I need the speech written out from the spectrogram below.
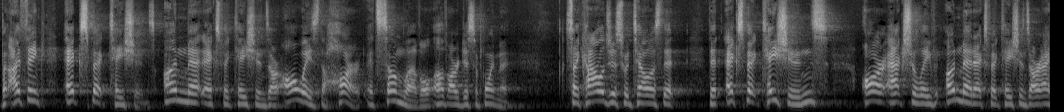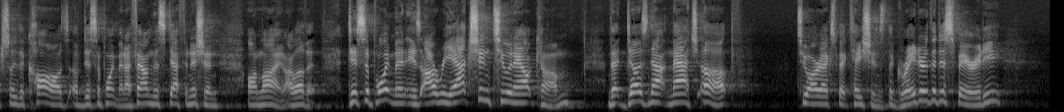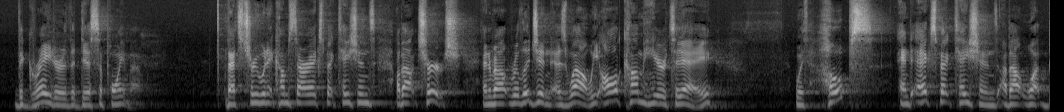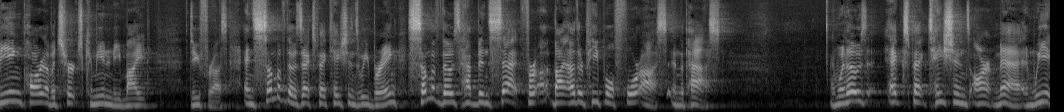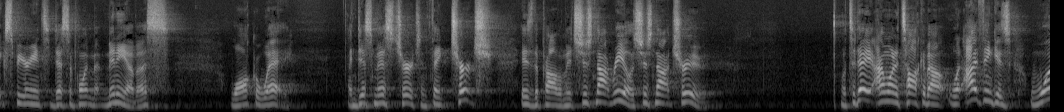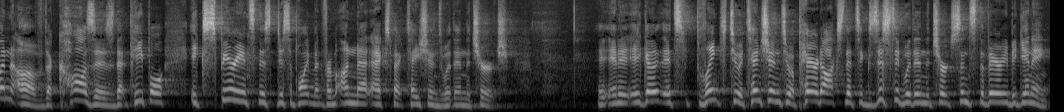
But I think expectations, unmet expectations, are always the heart at some level of our disappointment. Psychologists would tell us that, that expectations are actually, unmet expectations are actually the cause of disappointment. I found this definition online. I love it. Disappointment is our reaction to an outcome that does not match up to our expectations. The greater the disparity, the greater the disappointment. That's true when it comes to our expectations about church and about religion as well. We all come here today with hopes and expectations about what being part of a church community might do for us. And some of those expectations we bring, some of those have been set for, by other people for us in the past. And when those expectations aren't met and we experience disappointment, many of us walk away and dismiss church and think church is the problem. It's just not real, it's just not true. Well, today I want to talk about what I think is one of the causes that people experience this disappointment from unmet expectations within the church. And it, it goes, it's linked to attention to a paradox that's existed within the church since the very beginning.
